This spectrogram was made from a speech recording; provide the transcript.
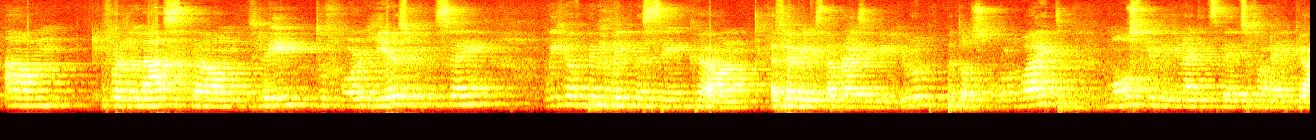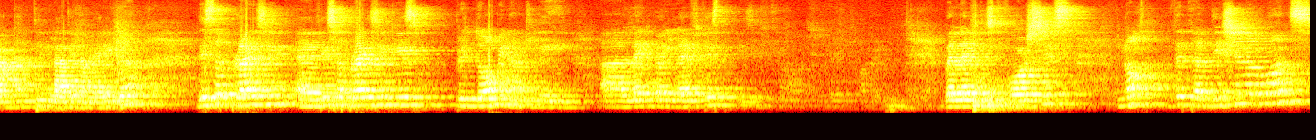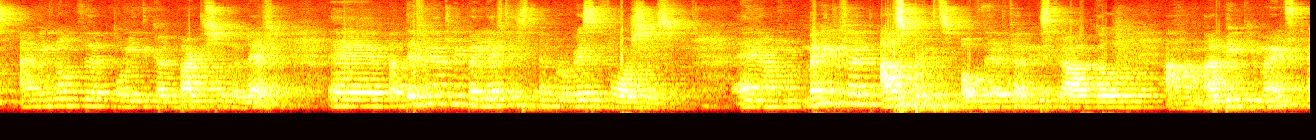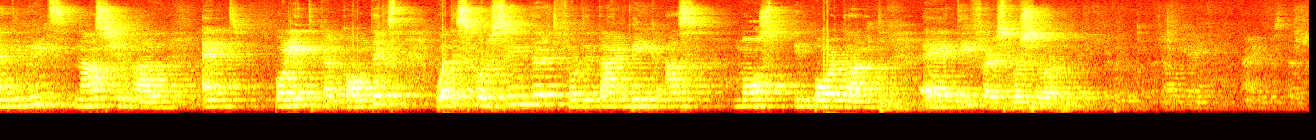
Um, for the last um, three to four years, we could say, we have been witnessing um, a feminist uprising in Europe, but also worldwide, mostly in the United States of America and in Latin America. This uprising, uh, this uprising is predominantly uh, led by leftist, by leftist forces, not the traditional ones, I mean not the political parties of the left, uh, but definitely by leftist and progressive forces. Um, many different aspects of the feminist struggle um, are being emerged and in its national and political context, what is considered for the time being as most important uh, differs for sure. Okay, I understand.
